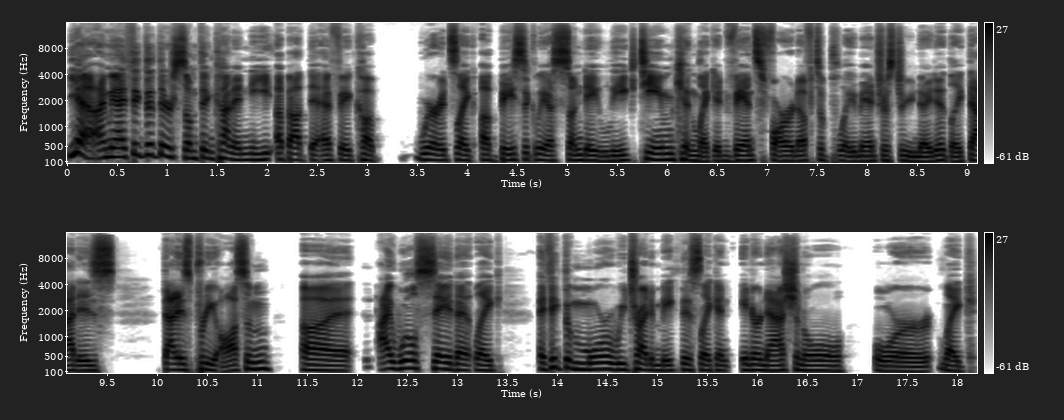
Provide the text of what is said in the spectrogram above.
Yeah, I mean, I think that there's something kind of neat about the FA Cup where it's like a basically a Sunday league team can like advance far enough to play Manchester United. Like that is that is pretty awesome. Uh I will say that like I think the more we try to make this like an international or like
